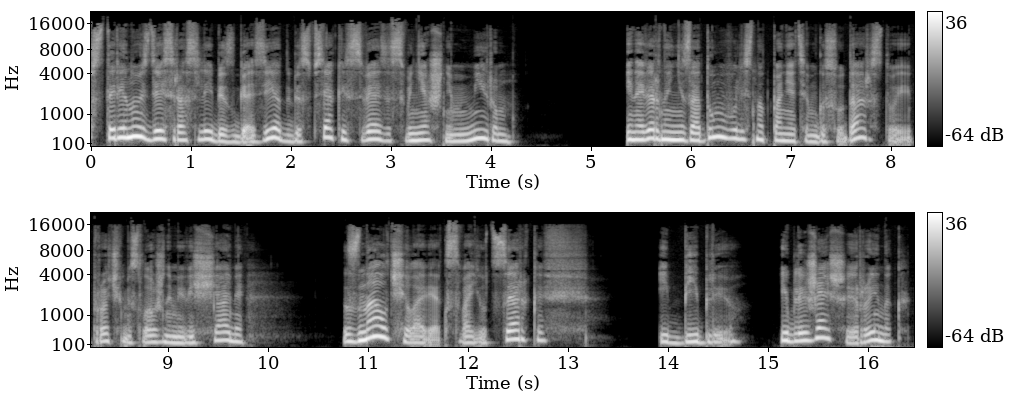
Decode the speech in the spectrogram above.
В старину здесь росли без газет, без всякой связи с внешним миром, и, наверное, не задумывались над понятием государства и прочими сложными вещами — Знал человек свою церковь и Библию, и ближайший рынок,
